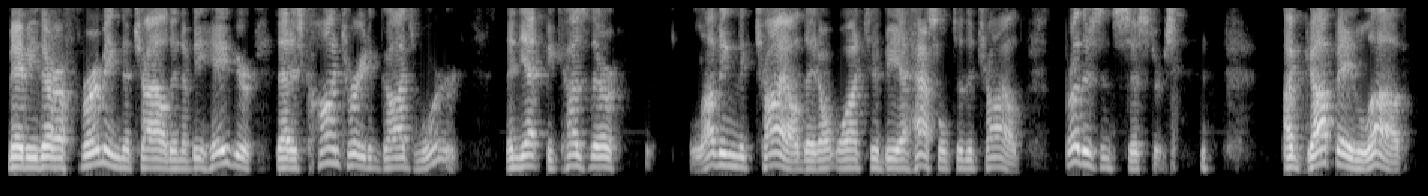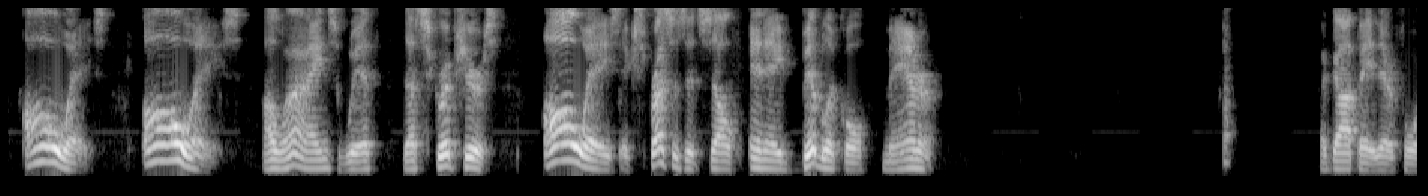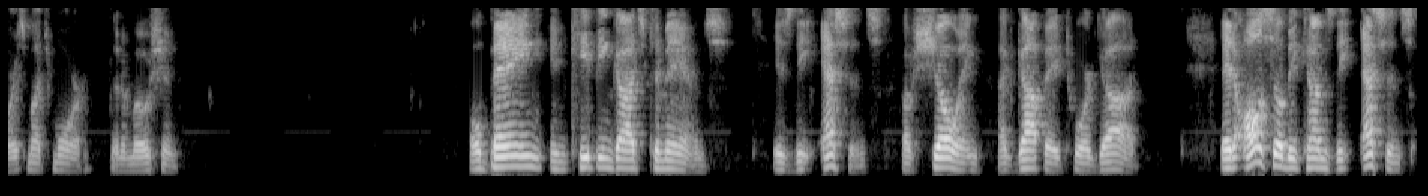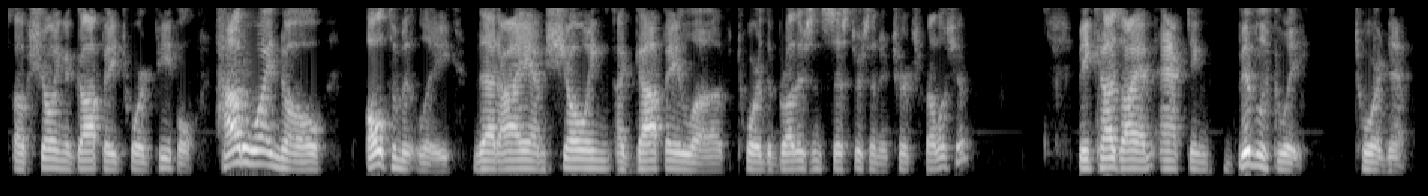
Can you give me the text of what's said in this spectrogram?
Maybe they're affirming the child in a behavior that is contrary to God's word. And yet, because they're loving the child, they don't want to be a hassle to the child. Brothers and sisters, agape love always, always aligns with the scriptures, always expresses itself in a biblical manner. Agape, therefore, is much more than emotion. Obeying and keeping God's commands is the essence of showing agape toward God. It also becomes the essence of showing agape toward people. How do I know ultimately that I am showing agape love toward the brothers and sisters in a church fellowship? Because I am acting biblically toward them.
